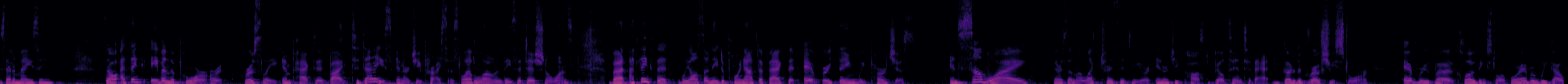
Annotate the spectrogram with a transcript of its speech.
Is that amazing? So I think even the poor are grossly impacted by today's energy prices, let alone these additional ones. But I think that we also need to point out the fact that everything we purchase in some way there's an electricity or energy cost built into that. You go to the grocery store, every uh, clothing store, wherever we go,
